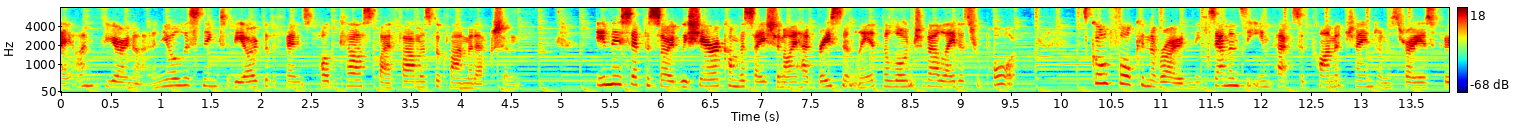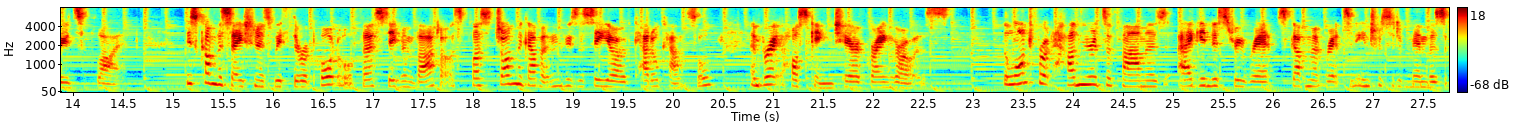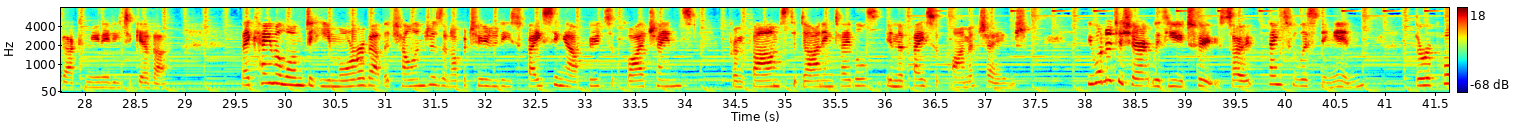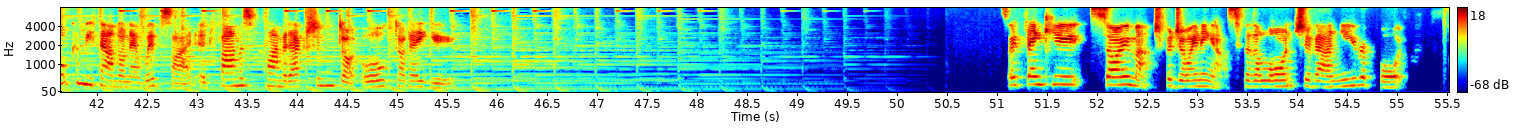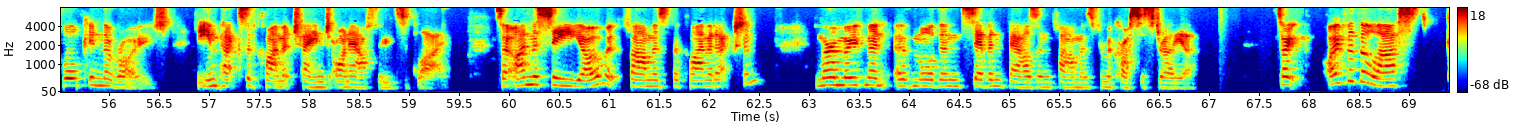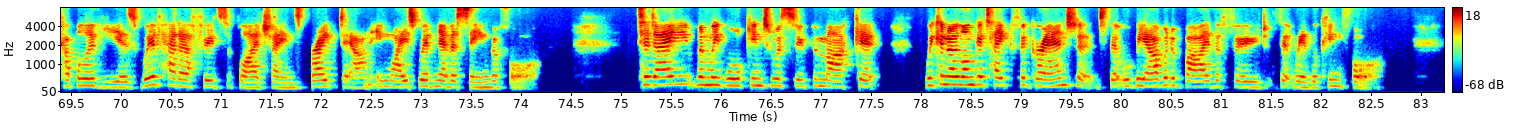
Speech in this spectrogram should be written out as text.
Hi, I'm Fiona, and you're listening to the Over the Fence podcast by Farmers for Climate Action. In this episode, we share a conversation I had recently at the launch of our latest report. It's called Fork in the Road and examines the impacts of climate change on Australia's food supply. This conversation is with the report author, Stephen Bartos, plus John McGovern, who's the CEO of Cattle Council, and Brett Hosking, Chair of Grain Growers. The launch brought hundreds of farmers, ag industry reps, government reps, and interested members of our community together. They came along to hear more about the challenges and opportunities facing our food supply chains, from farms to dining tables, in the face of climate change. We wanted to share it with you too, so thanks for listening in. The report can be found on our website at farmersforclimateaction.org.au. So, thank you so much for joining us for the launch of our new report, Fork in the Road The Impacts of Climate Change on Our Food Supply. So I'm the CEO at Farmers for Climate Action. And we're a movement of more than 7,000 farmers from across Australia. So over the last couple of years, we've had our food supply chains break down in ways we've never seen before. Today, when we walk into a supermarket, we can no longer take for granted that we'll be able to buy the food that we're looking for.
